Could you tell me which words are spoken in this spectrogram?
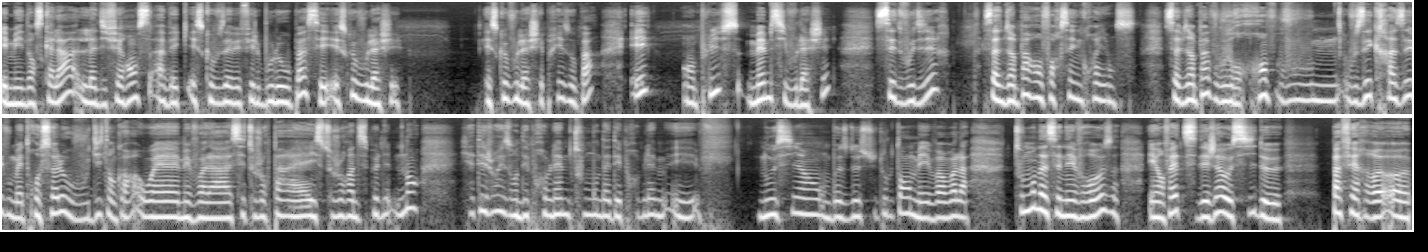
Et mais dans ce cas-là, la différence avec est-ce que vous avez fait le boulot ou pas, c'est est-ce que vous lâchez? Est-ce que vous lâchez prise ou pas? Et en plus, même si vous lâchez, c'est de vous dire, ça ne vient pas renforcer une croyance. Ça ne vient pas vous, vous, écraser, vous mettre au sol où vous dites encore ouais mais voilà c'est toujours pareil, c'est toujours indisponible. Non, il y a des gens ils ont des problèmes, tout le monde a des problèmes et nous aussi hein, on bosse dessus tout le temps, mais voilà tout le monde a ses névroses et en fait c'est déjà aussi de pas faire euh,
